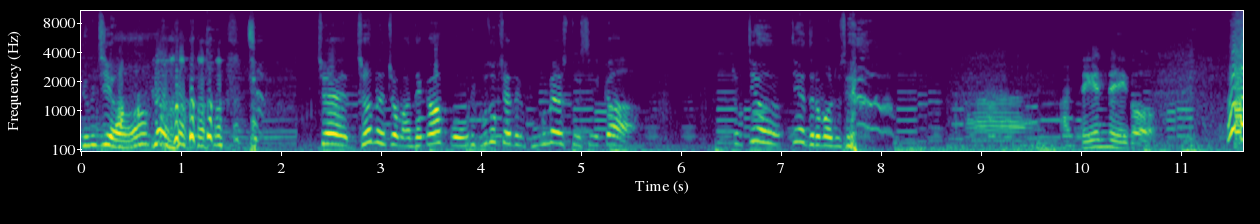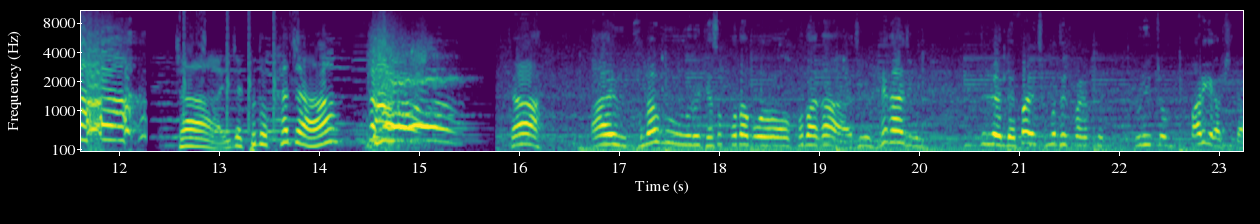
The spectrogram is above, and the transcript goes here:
금지요. 자, 저, 저는 좀 안 될 것 같고 우리 구독자들 궁금해할 수도 있으니까 좀 뛰어 뛰어 들어봐 주세요. 아, 안 되겠네 이거. 자 이제 구독하자 자, 아유 분화구를 계속 보다 보, 보다가 지금 해가 지금 뚫렸는데 빨리 전부터 빨리 우리 좀 빠르게 갑시다.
